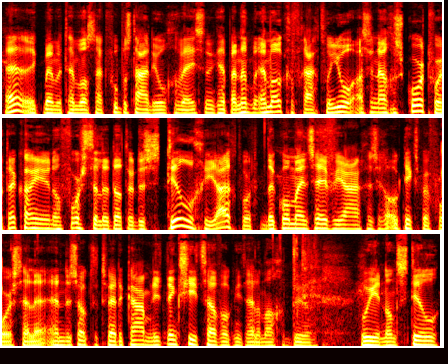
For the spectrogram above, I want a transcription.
hè, ik ben met hem wel eens naar het voetbalstadion geweest. En ik heb aan hem, hem ook gevraagd van... joh, als er nou gescoord wordt, hè, kan je je dan voorstellen dat er dus stil gejuicht wordt? Daar kon mijn zevenjarige zich ook niks bij voorstellen. En dus ook de Tweede Kamer niet. En ik zie het zelf ook niet helemaal gebeuren. Hoe je dan stil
